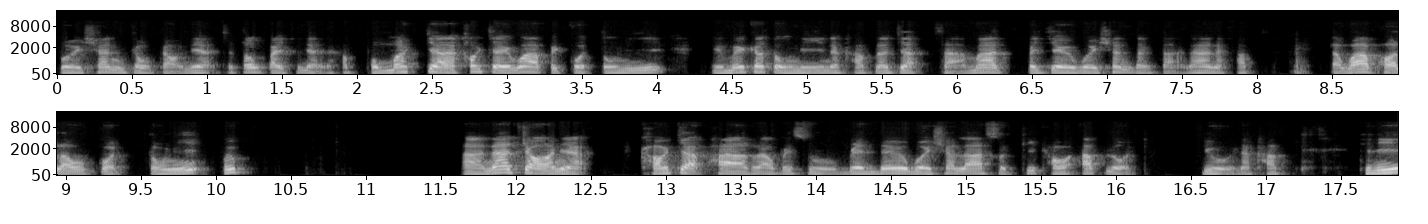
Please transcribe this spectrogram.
เวอร์ชันเก่าๆเนี่ยจะต้องไปที่ไหนนะครับ ผมมักจะเข้าใจว่าไปกดตรงนี้ หรือไม่ก็ตรงนี้นะครับ แล้วจะสามารถไปเจอเวอร์ชันต่างๆได้นะครับ แต่ว่าพอเรากดตรงนี้ปุ๊บ หน้าจอเนี่ยเขาจะพาเราไปสู่ Blender เวอร์ชันล่าสุดที่เขาอัปโหลดอยู่นะครับ ทีนี้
